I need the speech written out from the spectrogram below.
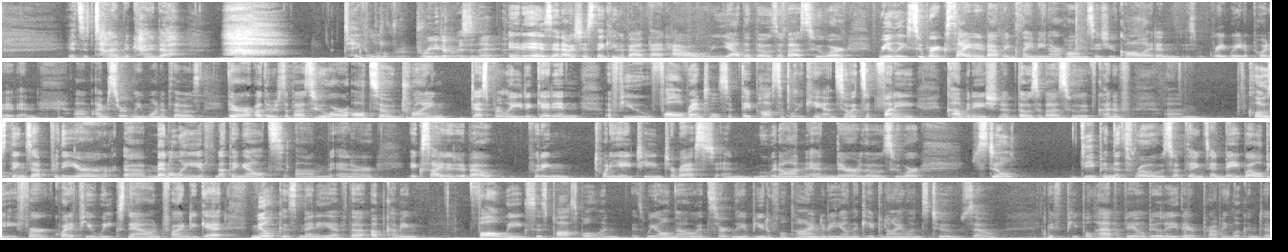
it's a time to kind of take a little bit of breather, isn't it? It is, and I was just thinking about that. How yeah, that those of us who are really super excited about reclaiming our homes, as you call it, and is a great way to put it. And um, I'm certainly one of those. There are others of us who are also trying desperately to get in a few fall rentals if they possibly can. So it's a funny combination of those of us who have kind of um, closed things up for the year uh, mentally, if nothing else, um, and are excited about putting 2018 to rest and moving on. And there are those who are still deep in the throes of things and may well be for quite a few weeks now and trying to get milk as many of the upcoming fall weeks as possible. And as we all know, it's certainly a beautiful time to be on the Cape and Islands too. So if people have availability, they're probably looking to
